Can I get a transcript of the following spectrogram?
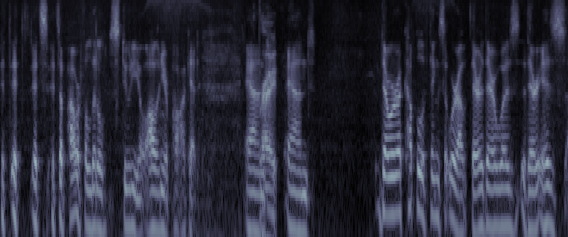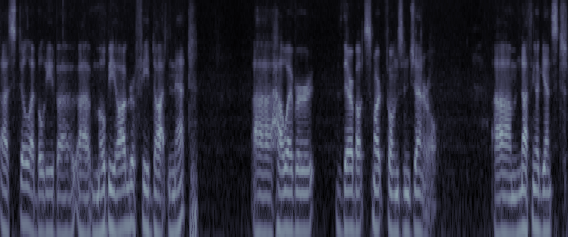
it, it, it's it's a powerful little studio all in your pocket, and Right. and there were a couple of things that were out there. There was there is uh, still, I believe, a, a mobiography.net. Uh, however, they're about smartphones in general. Um, nothing against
